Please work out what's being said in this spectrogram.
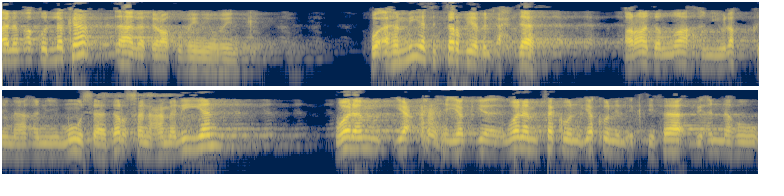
ألم أقل لك؟ هذا فراق بيني وبينك. وأهمية التربية بالأحداث. أراد الله أن يلقن أن موسى درسا عمليا ولم ولم تكن يكن الاكتفاء بأنه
